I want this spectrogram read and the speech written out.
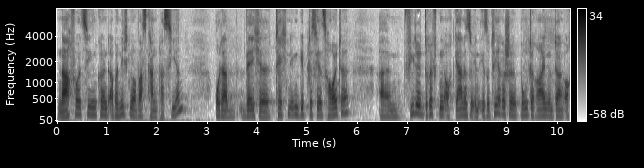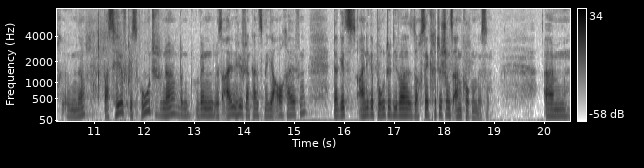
nachvollziehen könnt, aber nicht nur, was kann passieren, oder welche Techniken gibt es jetzt heute? Ähm, viele driften auch gerne so in esoterische Punkte rein und dann auch, ähm, ne, was hilft, ist gut. Ne? Wenn, es allen hilft, dann kann es mir ja auch helfen. Da gibt es einige Punkte, die wir doch sehr kritisch uns angucken müssen. Ähm,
